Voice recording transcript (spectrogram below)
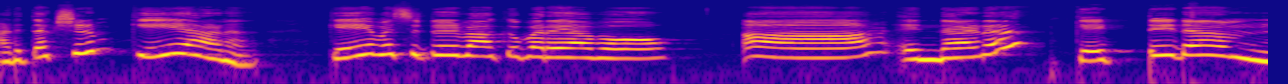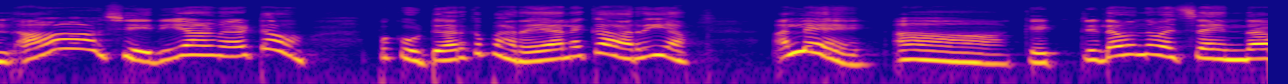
അടുത്ത അക്ഷരം കെ ആണ്. കെ വെച്ചിട്ടൊരു വാക്ക് പറയാവോ? ആ എന്താണ്? കെട്ടിടം. ആ ശരിയാണ് കേട്ടോ. അപ്പൊ കൂട്ടുകാർക്ക് പറയാനൊക്കെ അറിയാം. അല്ലേ? ആ കെട്ടിടം എന്ന് വെച്ചാൽ എന്താ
